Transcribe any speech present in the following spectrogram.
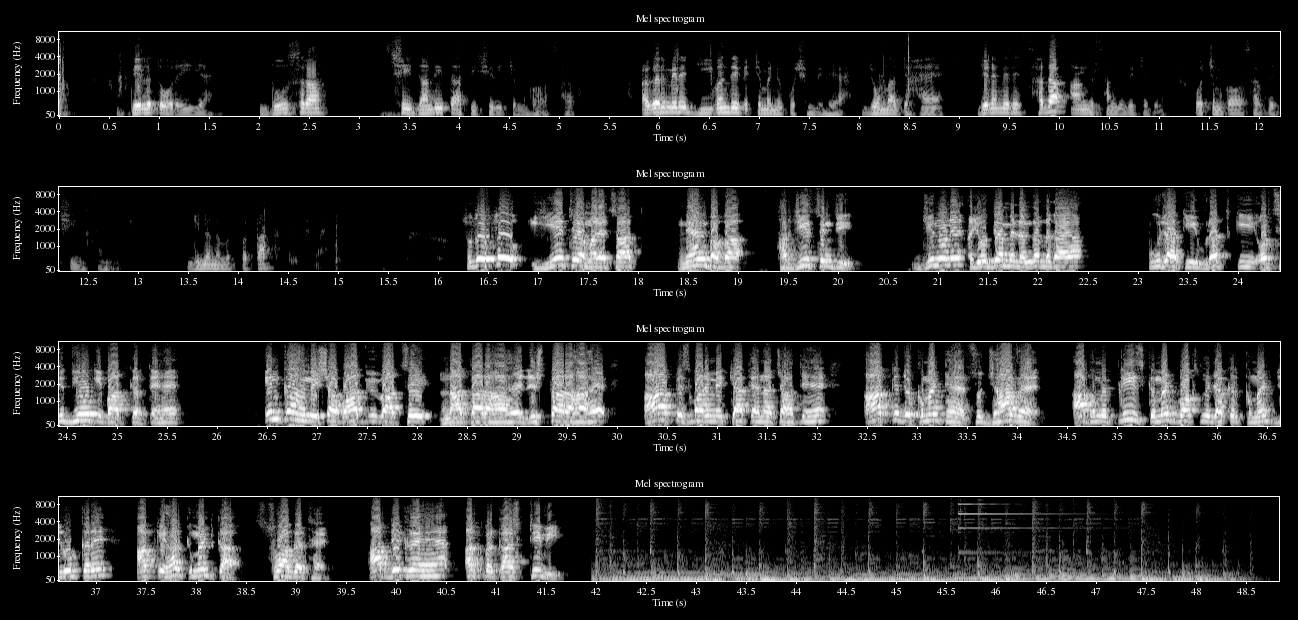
ਦਿਲ ਤੋਂ ਰਹੀ ਹੈ। ਦੂਸਰਾ ਸ਼ਹੀਦਾਂ ਦੀ ਧਰਤੀ ਸ਼੍ਰੀ ਚਮਕੌਰ ਸਾਹਿਬ ਅਗਰ ਮੇਰੇ ਜੀਵਨ ਦੇ ਵਿੱਚ ਮੈਨੂੰ ਕੁਝ ਮਿਲਿਆ ਜੋ ਮੈਂ ਅੱਜ ਹੈ ਜਿਹੜੇ ਮੇਰੇ ਸਦਾ ਅੰਗ ਸੰਗ ਵਿੱਚ ਨੇ ਉਹ ਚਮਕੌਰ ਸਾਹਿਬ ਦੇ ਸ਼ਹੀਦ ਸਿੰਘ ਨੇ जिन्होंने मैं प्रत्यक्ष देखना है सो so, दोस्तों ये थे हमारे साथ न्यांग बाबा हरजीत सिंह जी जिन्होंने अयोध्या में लंगर लगाया पूजा की व्रत की और सिद्धियों की बात करते हैं इनका हमेशा वाद विवाद से नाता रहा है रिश्ता रहा है आप इस बारे में क्या कहना चाहते हैं? आपके जो कमेंट हैं, सुझाव हैं, आप हमें प्लीज़ कमेंट बॉक्स में जाकर कमेंट ज़रूर करें। आपके हर कमेंट का स्वागत है। आप देख रहे हैं अर्थ प्रकाश टीवी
